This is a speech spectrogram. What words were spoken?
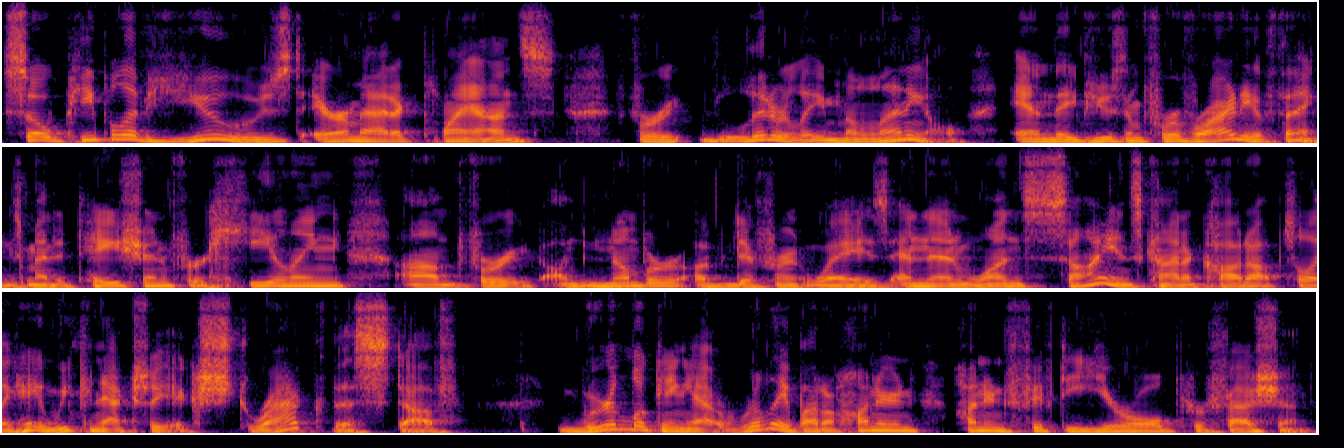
So people have used aromatic plants for literally millennial, and they've used them for a variety of things meditation, for healing, um, for a number of different ways. And then once science kind of caught up to like, hey, we can actually extract this stuff we're looking at really about a 100 150 year old profession.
